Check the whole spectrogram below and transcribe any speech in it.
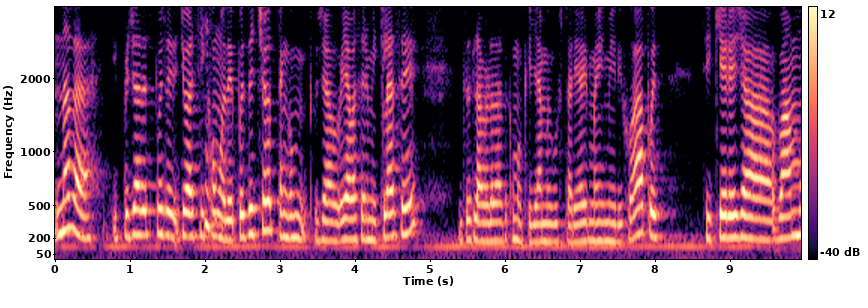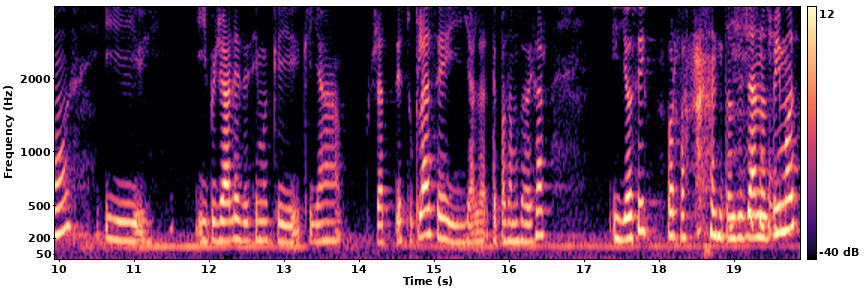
nada. Y pues ya después yo así como de, pues de hecho tengo, pues ya, ya va a ser mi clase, entonces la verdad como que ya me gustaría irme y me dijo, ah, pues si quieres ya vamos y, y pues ya les decimos que, que ya, ya es tu clase y ya te pasamos a dejar. Y yo sí, porfa. Entonces ya nos fuimos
